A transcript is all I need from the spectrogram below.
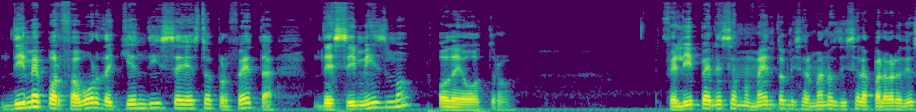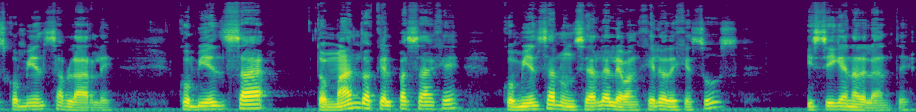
dime por favor de quién dice esto el profeta, de sí mismo o de otro. Felipe en ese momento, mis hermanos, dice la palabra de Dios, comienza a hablarle, comienza tomando aquel pasaje, comienza a anunciarle el Evangelio de Jesús y siguen adelante.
